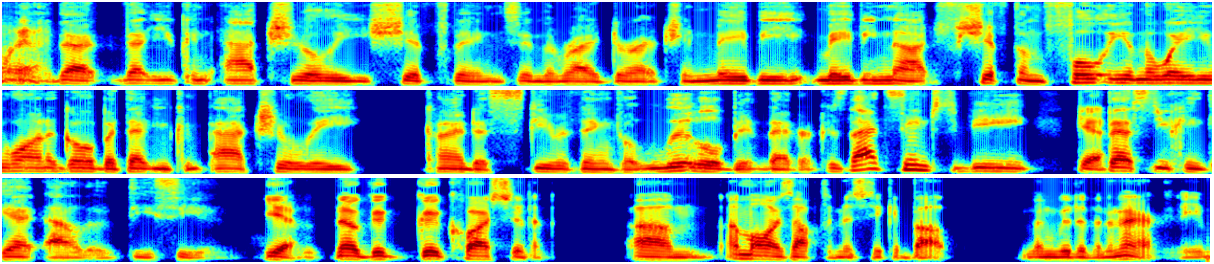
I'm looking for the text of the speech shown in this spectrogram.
point that that you can actually shift things in the right direction? Maybe maybe not shift them fully in the way you want to go, but that you can actually kind of steer things a little bit better because that seems to be Yeah. the best you can get out of DC. Yeah, no, good, good question. Um, I'm always optimistic about when we live in America. You,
